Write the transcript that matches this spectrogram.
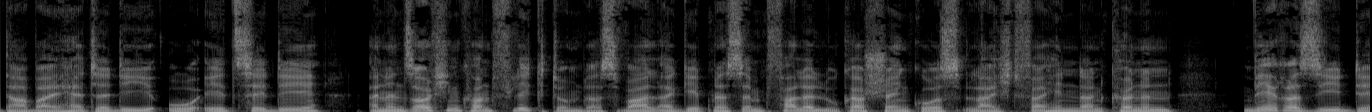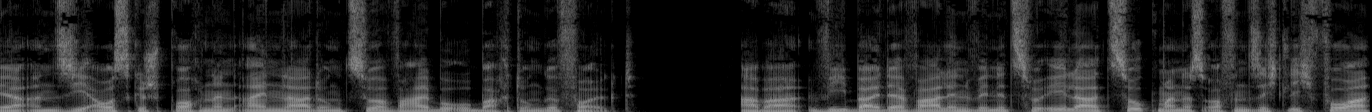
Dabei hätte die OECD einen solchen Konflikt um das Wahlergebnis im Falle Lukaschenkos leicht verhindern können, wäre sie der an sie ausgesprochenen Einladung zur Wahlbeobachtung gefolgt. Aber wie bei der Wahl in Venezuela zog man es offensichtlich vor,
